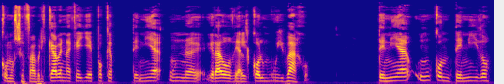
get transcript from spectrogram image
como se fabricaba en aquella época, tenía un eh, grado de alcohol muy bajo, tenía un contenido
